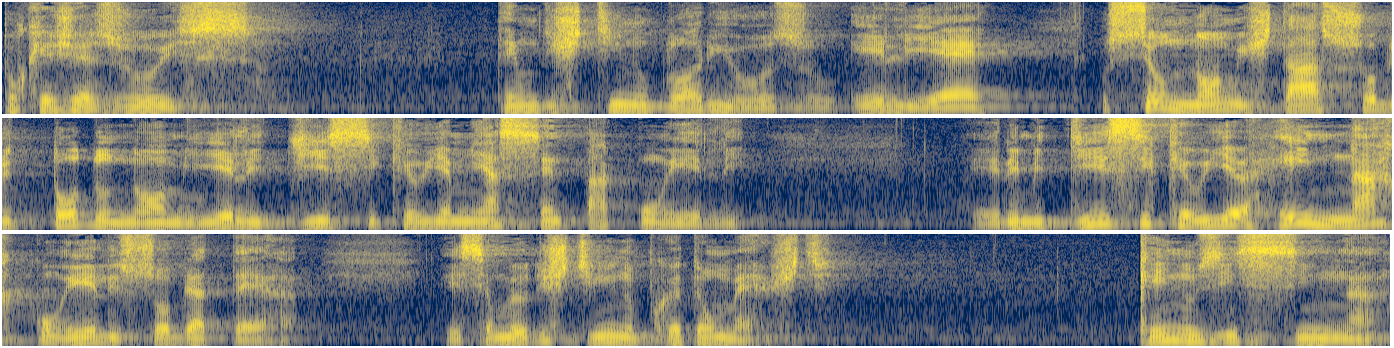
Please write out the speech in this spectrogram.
porque Jesus tem um destino glorioso, ele é, o seu nome está sobre todo nome, e ele disse que eu ia me assentar com ele. Ele me disse que eu ia reinar com ele sobre a terra. Esse é o meu destino, porque eu tenho um mestre. Quem nos ensina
